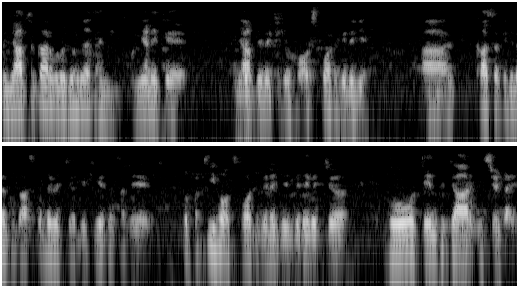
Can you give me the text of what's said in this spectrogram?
ਪੰਜਾਬ ਸਰਕਾਰ ਵੱਲੋਂ ਜੋ ਹਦਾਇਤਾਂ ਹੋਈਆਂ ਨੇ ਕਿ ਪੰਜਾਬ ਦੇ ਵਿੱਚ ਜੋ ਹੌਟਸਪੌਟ ਵਿਲੇਜ ਹੈ ਖਾਸ ਕਰਕੇ ਜ਼ਿਲ੍ਹਾ ਗੁਰਦਾਸਪੁਰ ਦੇ ਵਿੱਚ ਦੇਖੀਏ ਤਾਂ ਸਾਡੇ ਤੋਂ 25 ਹੌਟਸਪੌਟ ਵਿਲੇਜ ਜਿਹਦੇ ਵਿੱਚ 2 3 ਤੇ ਚਾਰ ਇੰਸੀਡੈਂਟ ਆਏ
